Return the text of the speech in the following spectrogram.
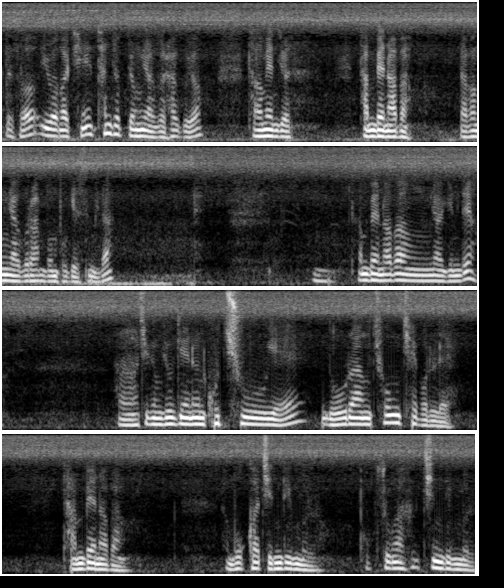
그래서 이와 같이 탄저병약을 하고요. 다음에 이제 담배 나방, 나방약으로 한번 보겠습니다. 음, 담배 나방약인데요. 아, 지금 여기에는 고추에 노랑 총채벌레, 담배 나방, 목화 진딧물, 복숭아 흑진딧물,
